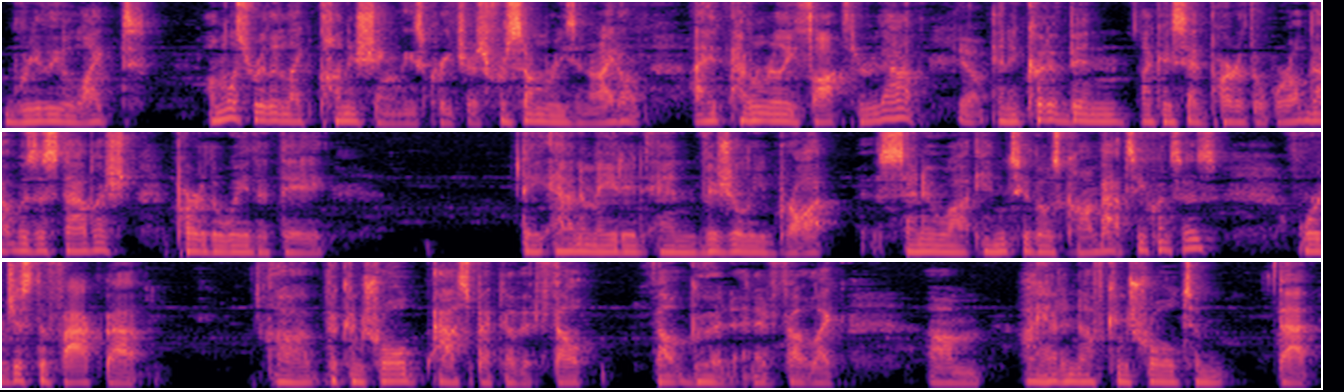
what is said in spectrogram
really liked almost really like punishing these creatures for some reason. And I don't I haven't really thought through that. Yeah. And it could have been, like I said, part of the world that was established, part of the way that they they animated and visually brought Senua into those combat sequences, or just the fact that uh, the control aspect of it felt felt good, and it felt like um, I had enough control to that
